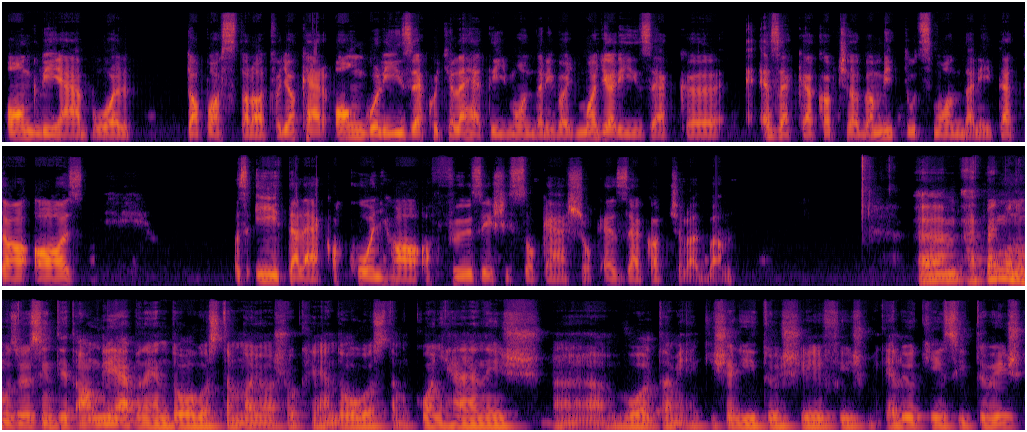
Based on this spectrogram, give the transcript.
Angliából tapasztalat, vagy akár angol ízek, hogyha lehet így mondani, vagy magyar ízek, ezekkel kapcsolatban mit tudsz mondani? Tehát az, az ételek, a konyha, a főzési szokások ezzel kapcsolatban. Hát megmondom az őszintét, Angliában én dolgoztam, nagyon sok helyen dolgoztam, konyhán is, voltam ilyen kisegítőséf is, meg előkészítő is,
